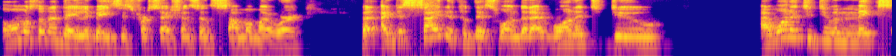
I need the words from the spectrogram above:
almost on a daily basis for sessions and some of my work. But I decided for this one that I wanted to do I wanted to do a mix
